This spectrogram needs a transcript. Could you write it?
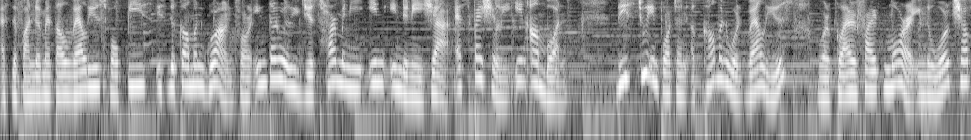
as the fundamental values for peace is the common ground for interreligious harmony in Indonesia, especially in Ambon. These two important a common word values were clarified more in the workshop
